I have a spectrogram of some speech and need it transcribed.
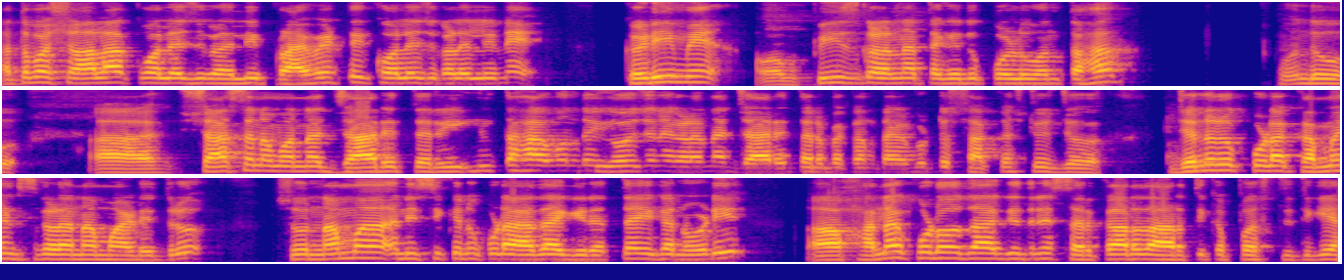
ಅಥವಾ ಶಾಲಾ ಕಾಲೇಜುಗಳಲ್ಲಿ ಪ್ರೈವೇಟ್ ಕಾಲೇಜುಗಳಲ್ಲಿನೇ ಕಡಿಮೆ ಫೀಸ್ ಗಳನ್ನ ತೆಗೆದುಕೊಳ್ಳುವಂತಹ ಒಂದು, ಆ, ಶಾಸನವನ್ನ ಜಾರಿ ತರಿ ಇಂತಹ ಒಂದು ಯೋಜನೆಗಳನ್ನ ಜಾರಿ ತರಬೇಕಂತ ಹೇಳ್ಬಿಟ್ಟು ಸಾಕಷ್ಟು ಜನರು ಕೂಡ ಕಮೆಂಟ್ಸ್ ಗಳನ್ನ ಮಾಡಿದ್ರು. ಸೊ ನಮ್ಮ ಅನಿಸಿಕೆನೂ ಕೂಡ ಅದಾಗಿರುತ್ತೆ. ಈಗ ನೋಡಿ ಹಣ ಕೊಡೋದಾಗಿದ್ರೆ ಸರ್ಕಾರದ ಆರ್ಥಿಕ ಪರಿಸ್ಥಿತಿಗೆ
